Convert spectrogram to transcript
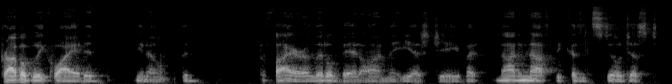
probably quieted, you know, the the fire a little bit on the ESG, but not enough because it's still just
